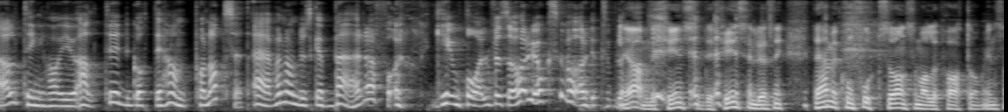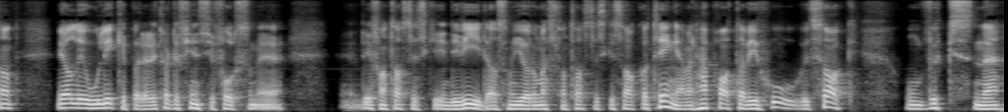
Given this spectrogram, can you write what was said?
allting har ju alltid gått i hand på något sätt. Även om du ska bära folk i mål, för så har det ju också varit ibland. Ja, men det finns, det finns en lösning. Det här med komfortzon som alla pratar om, sånt, vi är aldrig olika på det. Det är klart det finns ju folk som är Eh, det är fantastiska individer som gör de mest fantastiska saker och ting. Men här pratar vi i huvudsak om vuxna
